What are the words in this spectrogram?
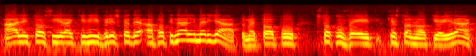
Άλλοι τόσοι Ιρακινοί βρίσκονται από την άλλη μεριά του μετόπου, στο Κουβέιτ και στο νότιο Ιράκ.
